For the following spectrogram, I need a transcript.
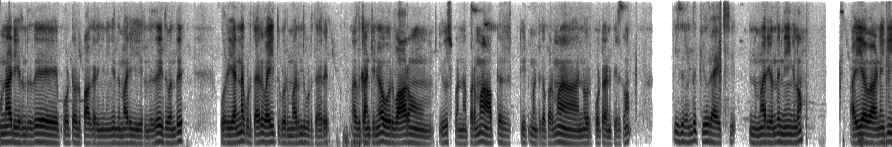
முன்னாடி இருந்தது ஃபோட்டோவில் பார்க்குறீங்க நீங்கள் இந்த மாதிரி இருந்தது. இது வந்து ஒரு எண்ணெய் கொடுத்தாரு வயிற்றுக்கு ஒரு மருந்து கொடுத்தாரு. அது கண்டினியூவாக ஒரு வாரம் யூஸ் பண்ண அப்புறமா ஆஃப்டர் ட்ரீட்மெண்ட்டுக்கு அப்புறமா இன்னொரு ஃபோட்டோ அனுப்பியிருக்கோம். இது வந்து க்யூர் ஆயிடுச்சு. இந்த மாதிரி வந்து நீங்களும் ஐயாவை அணுகி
